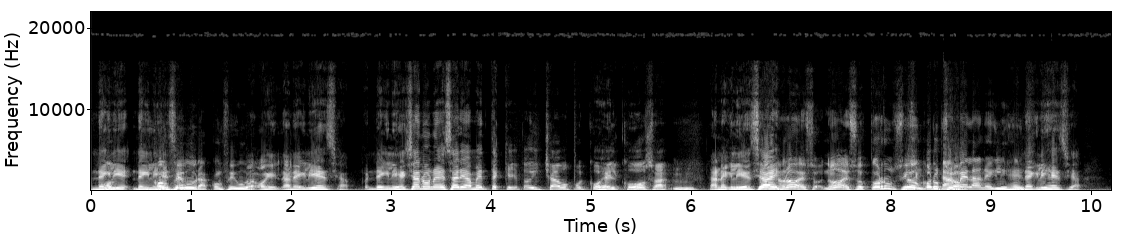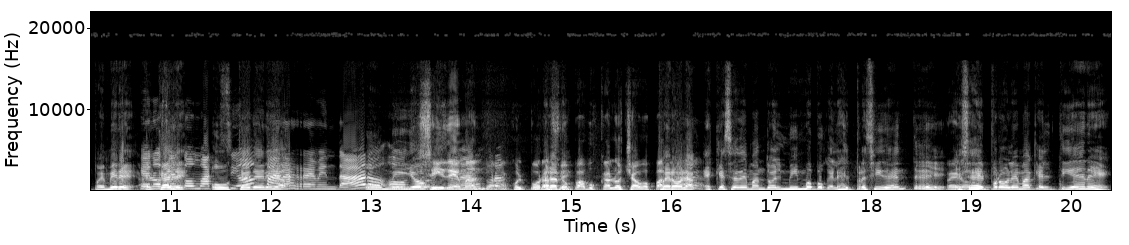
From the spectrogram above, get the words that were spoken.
negligencia? Configura, configura. Oye, la negligencia. Negligencia no necesariamente es que yo estoy chavo por coger cosas. La negligencia es. No, no, eso, no, eso es corrupción. Dame la negligencia. Negligencia. Pues mire, que no se toma acción usted tenía para remendar un o, millón. Sí, demandó a la corporación para buscar los chavos para Pero es que se demandó él mismo porque él es el presidente. Ese es el problema que él tiene.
